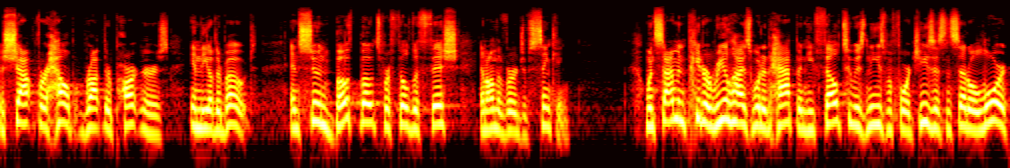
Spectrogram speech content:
A shout for help brought their partners in the other boat, and soon both boats were filled with fish and on the verge of sinking. When Simon Peter realized what had happened, he fell to his knees before Jesus and said, Oh Lord,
